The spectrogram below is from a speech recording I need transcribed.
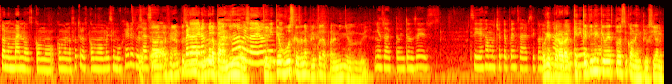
son humanos como, como nosotros, como hombres y mujeres, o sea, Eh, son al final, pues es una verdaderamente, película para ajá, niños. ¿Qué, verdaderamente. ¿Qué buscas de una película para niños, güey? Exacto, entonces sí deja mucho que pensar. Si Ok, pero ahora, ¿qué, qué tiene que ver todo esto con la inclusión?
